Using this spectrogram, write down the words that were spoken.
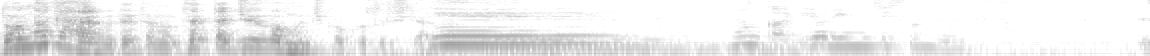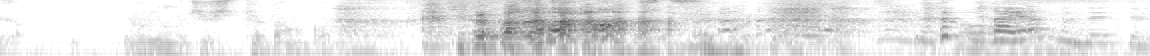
どんだけ早く出ても絶対15分遅刻する人やから寄えなんか寄り道すんの？り道知ってたんかうん 早く出てる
